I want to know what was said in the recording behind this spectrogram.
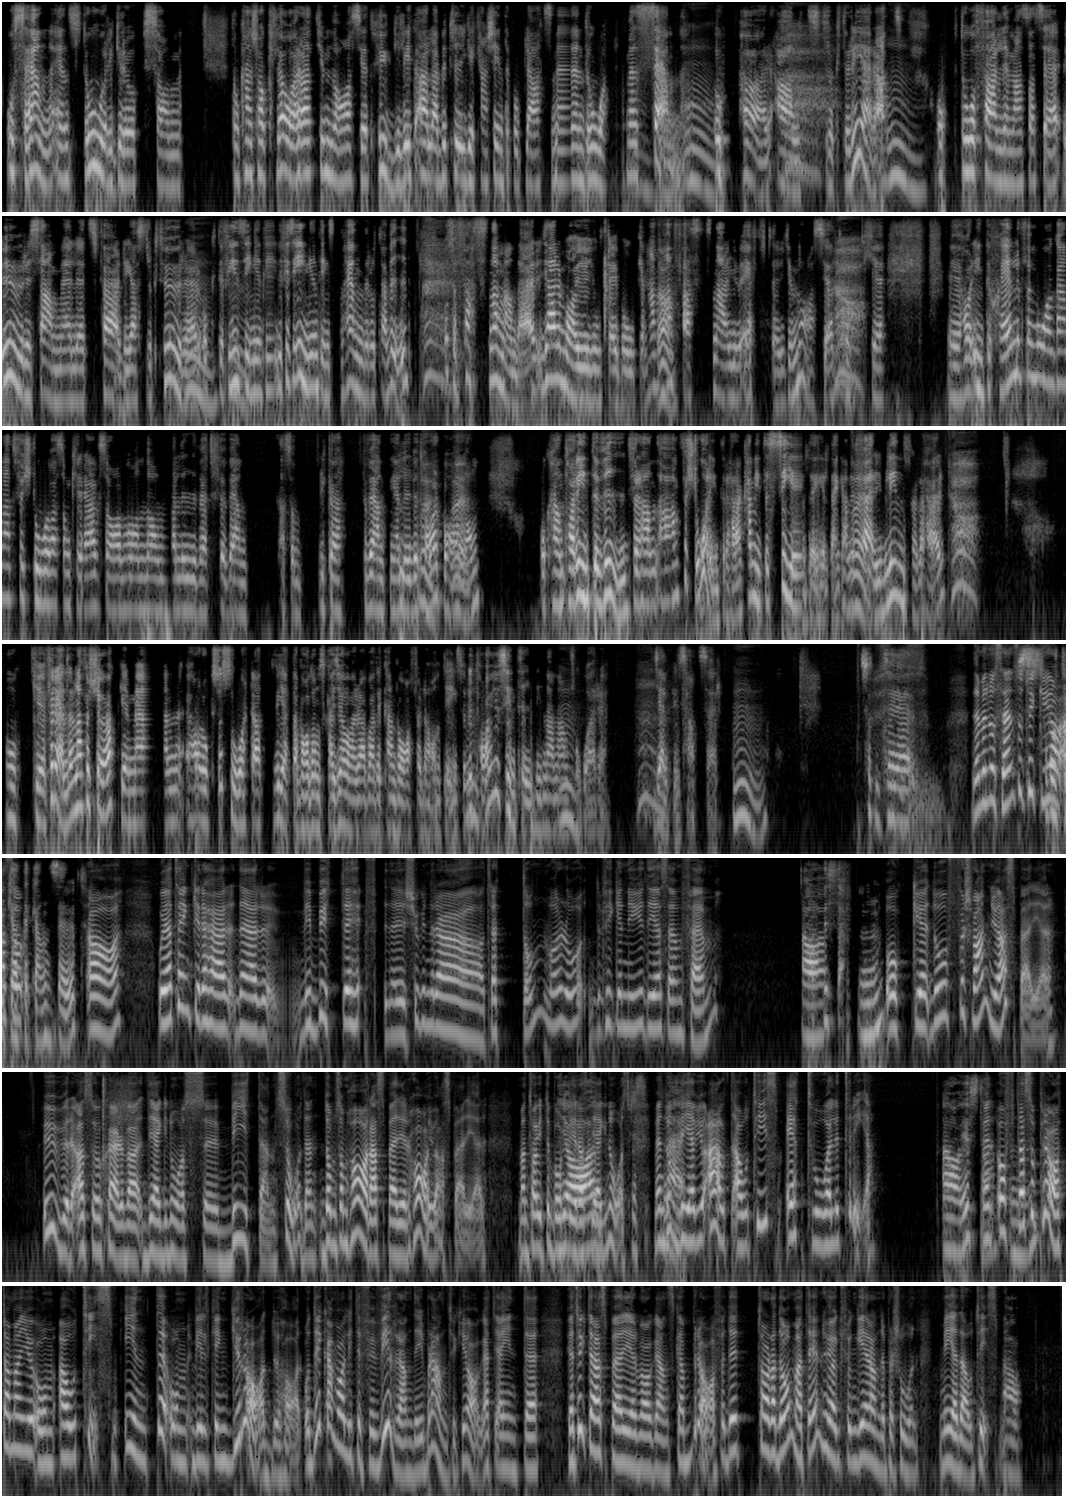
Och sen en stor grupp som de kanske har klarat gymnasiet hyggligt, alla betyg är kanske inte på plats men ändå. Men sen Mm. upphör allt strukturerat Mm. och då faller man så att säga ur samhällets färdiga strukturer Mm, och det finns, mm. ingenting, det finns ingenting som händer att ta vid. Och så fastnar man där. Jarmo har ju gjort det i boken. Han, Ja. han fastnar ju efter gymnasiet och eh, har inte själv förmågan att förstå vad som krävs av honom, vad livet förvänt, alltså vilka förväntningar livet Nej, har på nej. honom. Och han tar inte vid för han, han förstår inte det här. Han kan inte se det helt enkelt. Han är Nej. färgblind för det här. Och eh, föräldrarna försöker men har också svårt att veta vad de ska göra, vad det kan vara för någonting. Så det Mm. tar ju sin tid innan man Mm. får eh, hjälpinsatser. Mm. Så, att, Nej, men och sen så tycker så jag... tycker alltså, jag att det kan se ut. Ja, och jag tänker det här när vi bytte eh, 2013 var det då, du fick en ny DSM-5 Ja, just det. Mm. och eh, då försvann ju Asperger ur alltså själva diagnosbiten. Så, den, de som har Asperger har ju Asperger. Man tar ju inte bort Ja, deras diagnos. precis. Men då Nej. blev ju allt autism 1, 2 eller 3. Ja, just det. Men ofta Mm. så pratar man ju om autism, inte om vilken grad du har. Och det kan vara lite förvirrande ibland tycker jag. Att jag inte... Jag tyckte Asperger var ganska bra, för det talade om att det är en högfungerande person med autism. Ja.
